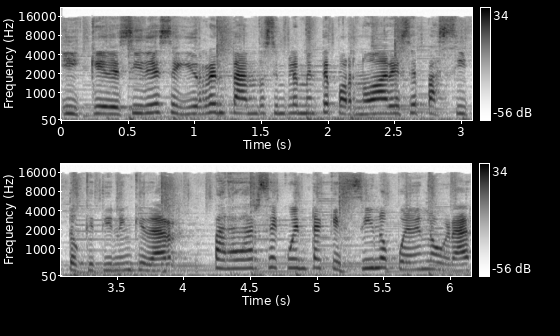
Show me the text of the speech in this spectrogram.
y que decide seguir rentando simplemente por no dar ese pasito que tienen que dar para darse cuenta que sí lo pueden lograr.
